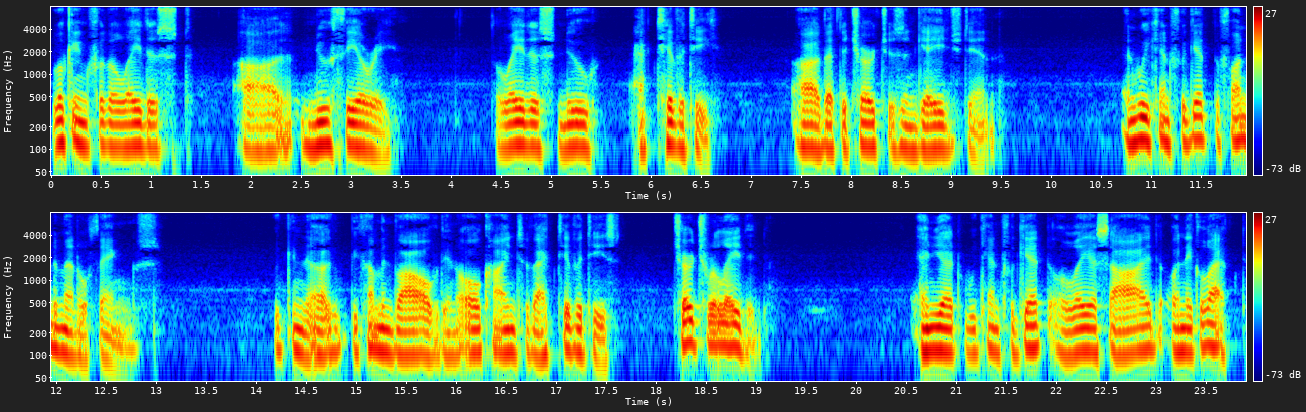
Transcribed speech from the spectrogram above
looking for the latest uh, new theory, the latest new activity uh, that the church is engaged in. And we can forget the fundamental things. We can uh, become involved in all kinds of activities, church related. And yet we can forget or lay aside or neglect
